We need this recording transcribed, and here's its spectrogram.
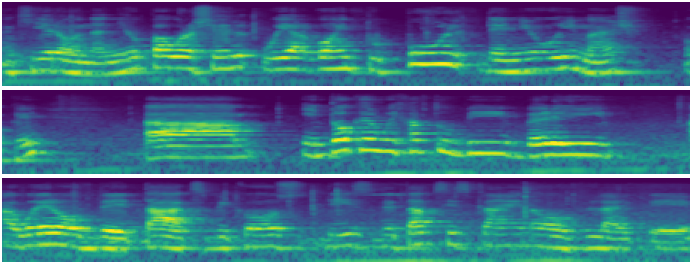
and here on a new PowerShell we are going to pull the new image okay? Um, in Docker we have to be very aware of the tags because this the tags is kind of like the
